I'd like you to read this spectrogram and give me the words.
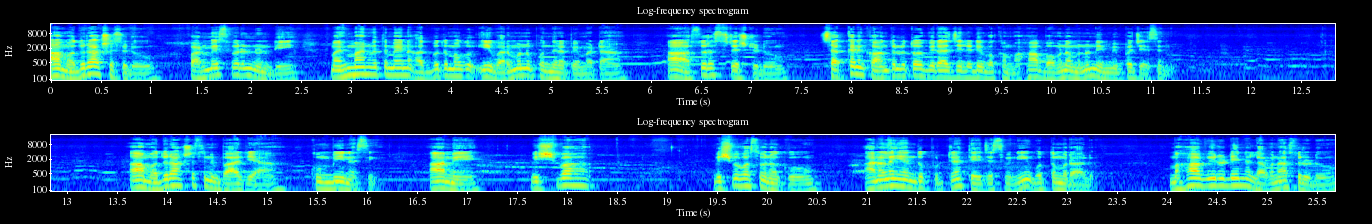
ఆ మధురాక్షసుడు పరమేశ్వరుని నుండి మహిమాన్వితమైన అద్భుతమగు ఈ వర్మను పొందిన పిమ్మట ఆ అసురశ్రేష్ఠుడు చక్కని కాంతులతో విరాజిల్లడి ఒక మహాభవనమును నిర్మింపచేసెను ఆ మధురాక్షసుని భార్య కుంభీనసి ఆమె విశ్వ విశ్వవసునకు అనలయందు పుట్టిన తేజస్విని ఉత్తమురాలు. మహావీరుడైన లవణాసురుడు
